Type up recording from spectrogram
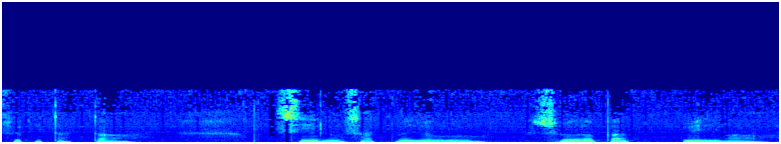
සුපිතත්තා සියලු සත්වයෝ සුවපත් වේවා.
